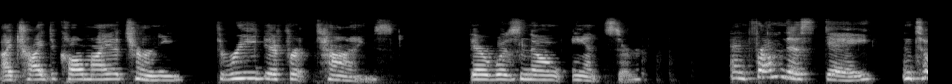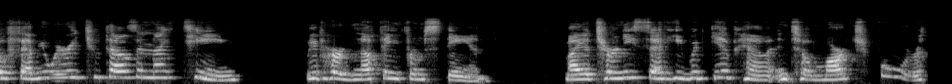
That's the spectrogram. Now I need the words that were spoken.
I tried to call my attorney three different times. There was no answer. And from this day until February 2019, We've heard nothing from Stan. My attorney said he would give him until March 4th,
